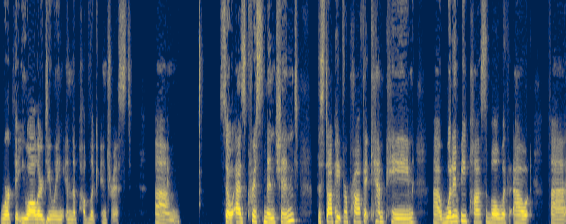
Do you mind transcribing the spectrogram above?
work that you all are doing in the public interest. Um, so as Chris mentioned, the Stop Hate for Profit campaign uh, wouldn't be possible without uh,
